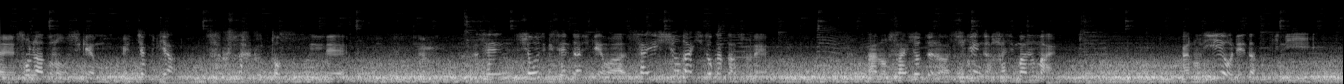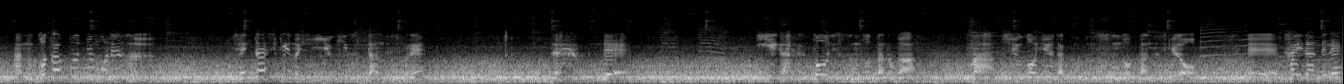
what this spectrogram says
えー、その後の試験もめちゃくちゃサクサクと進んで、うん、正直センター試験は最初がひどかったんですよね。あの、最初っていうのは試験が始まる前。あの、家を出た時に、あの、ご多分に漏れず、センター試験の日雪降ったんですよね。で、家が当時住んどったのが、まあ、集合住宅に住んどったんですけど、えー、階段でね、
